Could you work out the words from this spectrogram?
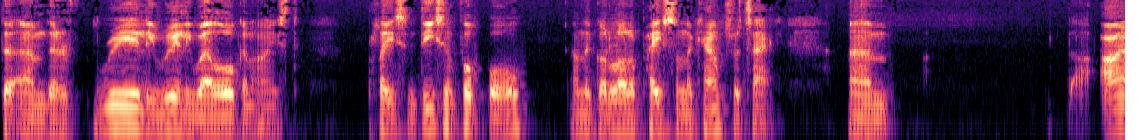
that um, they're really, really well organised, play some decent football, and they've got a lot of pace on the counter attack. Um, I,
